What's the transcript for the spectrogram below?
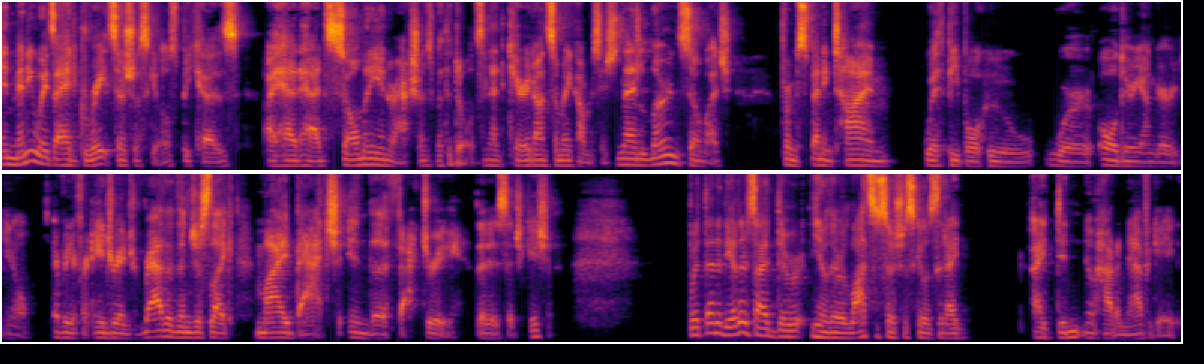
in many ways, I had great social skills because I had had so many interactions with adults and had carried on so many conversations. And I had learned so much from spending time with people who were older, younger, you know, every different age range rather than just like my batch in the factory that is education. But then at the other side, there, you know, there are lots of social skills that I, I didn't know how to navigate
